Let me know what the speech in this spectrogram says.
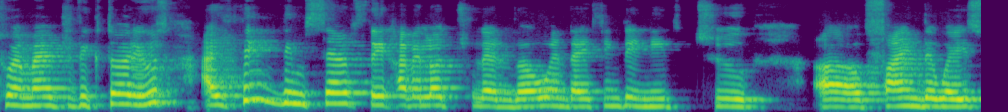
to emerge victorious. I think themselves they have a lot to learn though, and I think they need to uh, find the ways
